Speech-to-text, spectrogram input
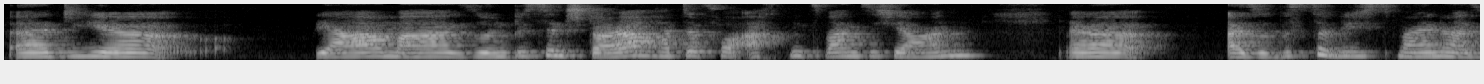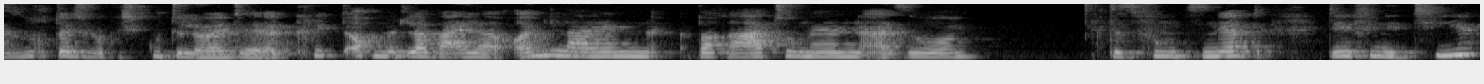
äh, die ja mal so ein bisschen Steuer hatte vor 28 Jahren, äh, also wisst ihr, wie ich es meine? Also sucht euch wirklich gute Leute. Ihr kriegt auch mittlerweile Online-Beratungen. Also das funktioniert definitiv,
